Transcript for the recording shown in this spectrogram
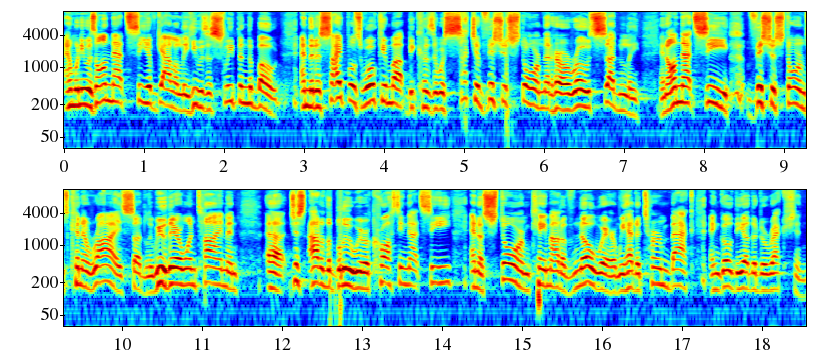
and when he was on that Sea of Galilee, he was asleep in the boat, and the disciples woke him up because there was such a vicious storm that arose suddenly. And on that sea, vicious storms can arise suddenly. We were there one time, and uh, just out of the blue, we were crossing that sea, and a storm came out of nowhere, and we had to turn back and go the other direction.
